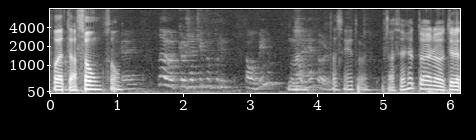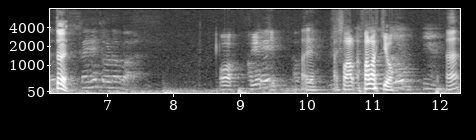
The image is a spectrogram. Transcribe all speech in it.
Foi até som, som. É porque eu já tive o. pri- Tá ouvindo? Não. Sem retorno. Tá sem retorno. Tá sem retorno, diretor. Sem retorno agora. Ó, vem aqui. Olha. Fala, fala aqui, ó. Hã?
